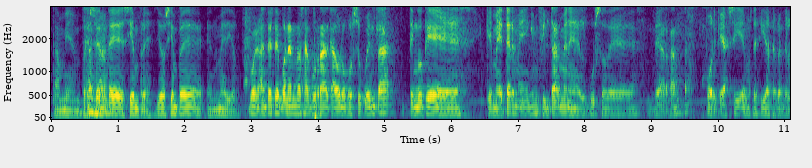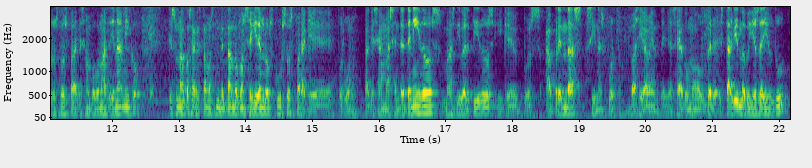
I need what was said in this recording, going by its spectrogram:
también presente siempre, yo siempre en medio. Bueno, antes de ponernos a currar cada uno por su cuenta, tengo que, que meterme, infiltrarme en el curso de, de, Arganza, porque así hemos decidido hacerlo entre los dos para que sea un poco más dinámico, que es una cosa que estamos intentando conseguir en los cursos para que, pues bueno, para que sean más entretenidos, más divertidos y que pues aprendas sin esfuerzo, básicamente, que sea como estar viendo vídeos de YouTube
